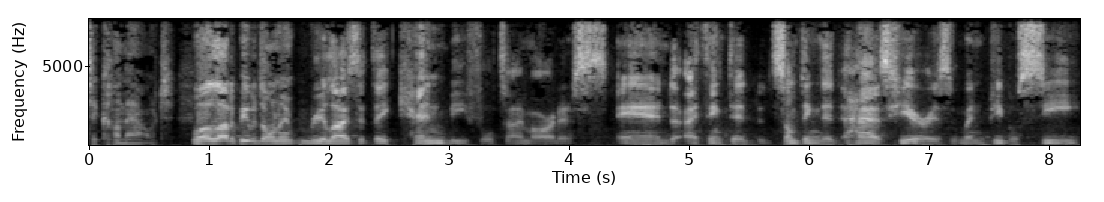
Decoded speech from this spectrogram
to come out. Well a lot of people don't realize that they can be full-time artists. And i think that something that has here is when people see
